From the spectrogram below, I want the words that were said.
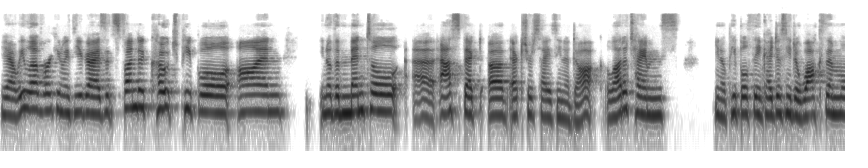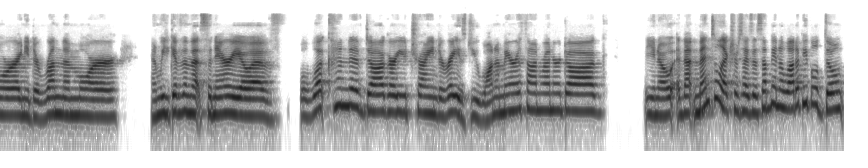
Yeah we love working with you guys. It's fun to coach people on you know the mental uh, aspect of exercising a dog. A lot of times you know people think i just need to walk them more i need to run them more and we give them that scenario of well what kind of dog are you trying to raise? Do you want a marathon runner dog? You know and that mental exercise is something a lot of people don't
